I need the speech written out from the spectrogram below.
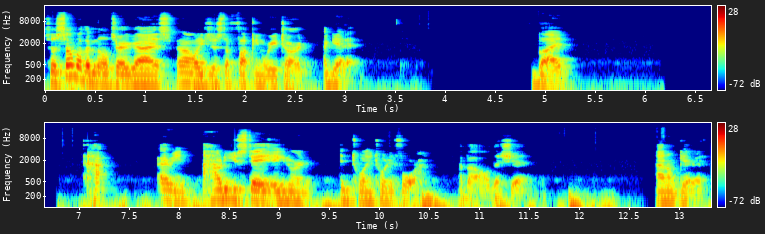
So some of the military guys, oh, he's just a fucking retard. I get it. But how, I mean, how do you stay ignorant in 2024 about all this shit? I don't get it.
